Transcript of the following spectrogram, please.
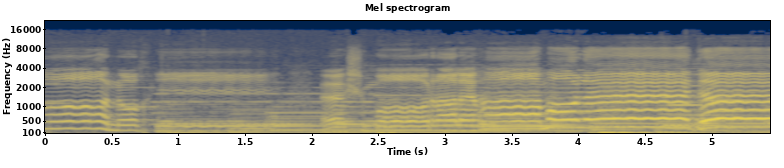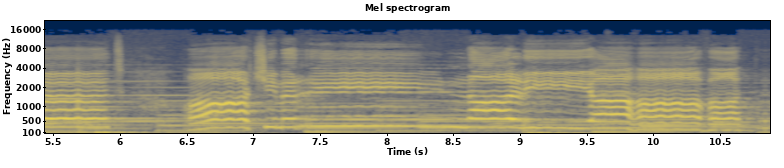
אנוכי אשמור על המולדת, עד שמרי נא לי אהבתך.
